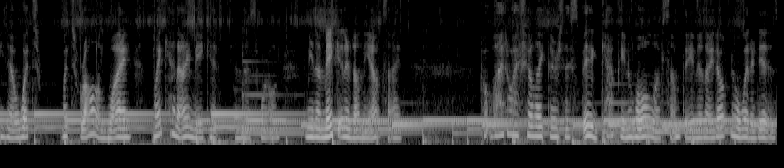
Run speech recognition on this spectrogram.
you know, what's what's wrong? Why why can't I make it in this world? I mean, I'm making it on the outside, But why do I feel like there's this big gaping hole of something and I don't know what it is?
